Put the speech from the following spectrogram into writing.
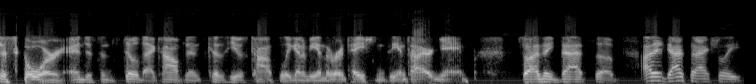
to score and just instill that confidence because he was constantly going to be in the rotations the entire game. So I think that's uh, I think that's actually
